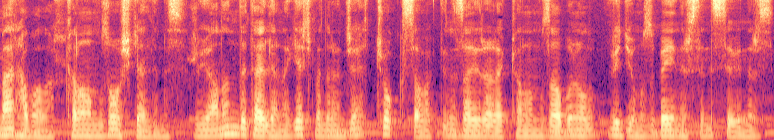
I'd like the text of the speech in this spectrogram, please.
Merhabalar, kanalımıza hoş geldiniz. Rüyanın detaylarına geçmeden önce çok kısa vaktinizi ayırarak kanalımıza abone olup videomuzu beğenirseniz seviniriz.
